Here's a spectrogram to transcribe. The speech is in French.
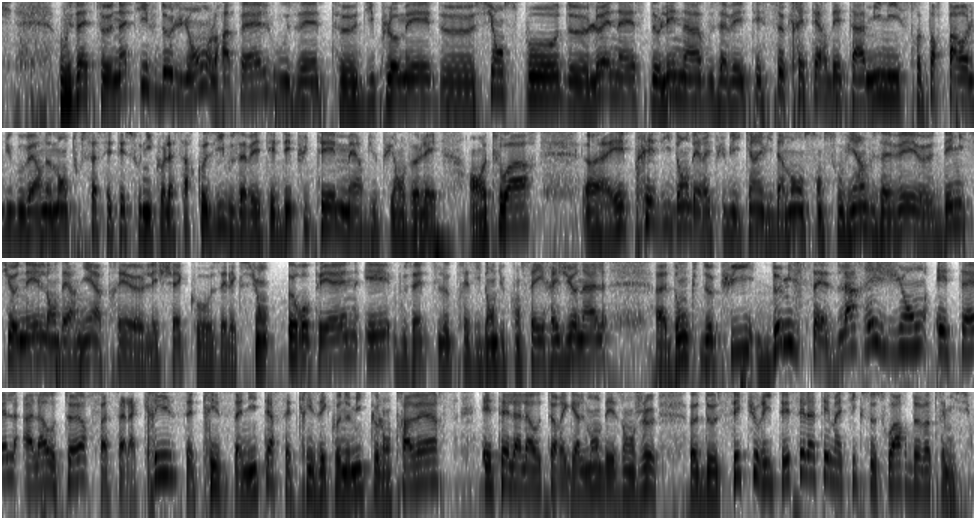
Vous êtes natif de Lyon, on le rappelle, vous êtes euh, diplômé de Sciences Po, de l'ENS, de l'ENA, vous avez été secrétaire d'État, ministre, porte-parole du gouvernement, tout ça c'était sous Nicolas Sarkozy, vous avez été député, maire du Puy-en-Velay en Haute-Loire euh, et président des Républicains, évidemment, on s'en souvient, vous avez euh, démissionné l'an dernier après euh, l'échec aux élections européennes et vous êtes le président du Conseil régional donc depuis 2016. La région est-elle à la hauteur face à la crise, cette crise sanitaire, cette crise économique que l'on traverse? Est-elle à la hauteur également des enjeux euh, de sécurité? C'est la thématique ce soir de votre émission.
